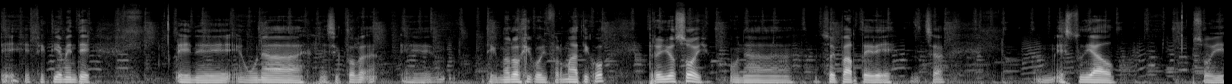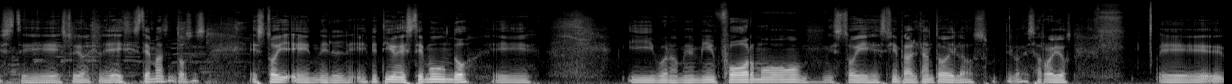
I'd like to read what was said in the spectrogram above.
eh, efectivamente en, en, una, en el sector tecnológico informático, pero yo soy una soy parte de, o sea, he estudiado, soy este estudiado ingeniería de sistemas, entonces estoy en el, metido en este mundo y bueno, me, informo, estoy siempre al tanto de los, de los desarrollos eh,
